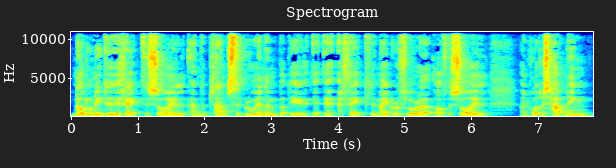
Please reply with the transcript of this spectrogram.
not only do they affect the soil and the plants that grow in them, but they uh, affect the microflora of the soil. And what is happening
